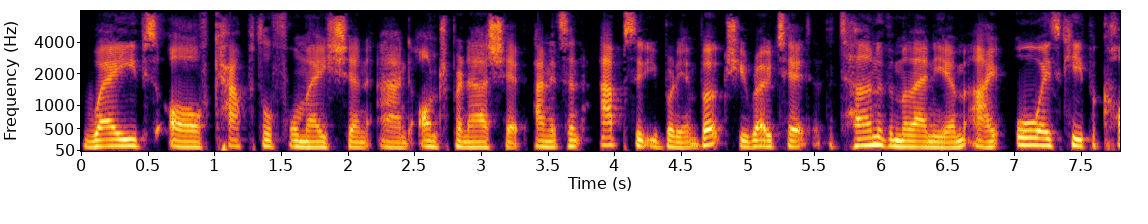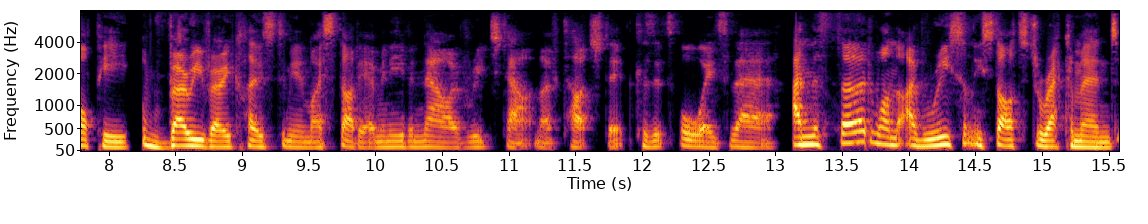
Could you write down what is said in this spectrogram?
waves of capital formation and entrepreneurship. And it's an absolutely brilliant book. She wrote it at the turn of the millennium. I always keep a copy very, very close to me in my study. I mean, even now I've reached out and I've touched it because it's always there. And the third one that I've recently started to recommend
